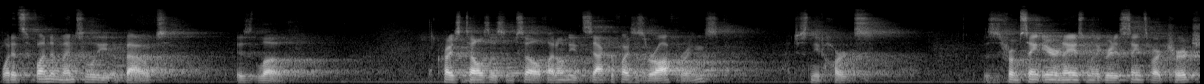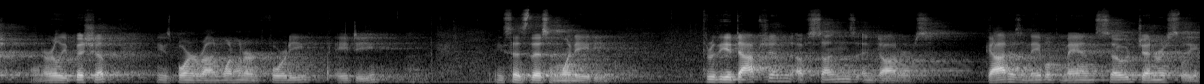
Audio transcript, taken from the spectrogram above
What it's fundamentally about is love. Christ tells us himself, I don't need sacrifices or offerings, I just need hearts. This is from St. Irenaeus, one of the greatest saints of our church, an early bishop. He was born around 140 AD. He says this in 180 through the adoption of sons and daughters, God has enabled man so generously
